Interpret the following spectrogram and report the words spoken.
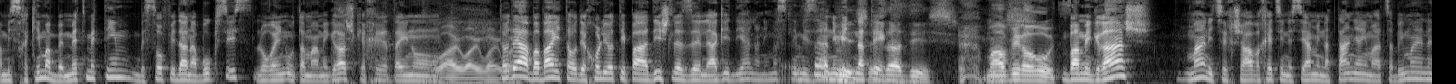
שהמשחקים הבאמת מתים, בסוף עידן אבוקסיס, לא ראינו אותם מהמגרש, כי אחרת היינו... וואי וואי וואי. אתה יודע, בבית אתה עוד יכול להיות טיפה אדיש לזה, להגיד, יאללה, נמאס לי מזה, אני אדיש, מתנתק. איזה אדיש. מעביר ערוץ. במגרש, מה, אני צריך שעה וחצי נסיעה מנתניה עם העצבים האלה?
